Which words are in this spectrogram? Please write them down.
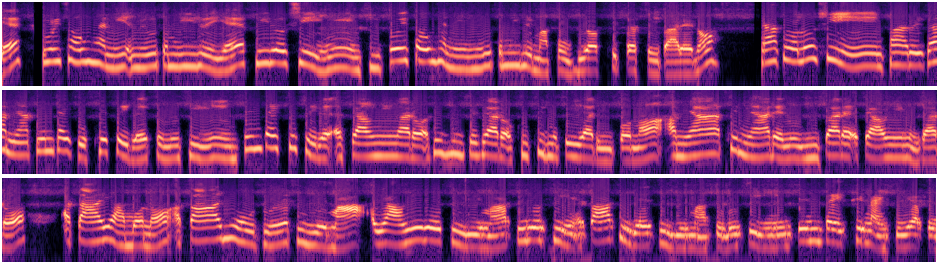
ရဲ့တွေးဆုံးခံနေအမျိုးသမီးတွေရဲ့ပြီးလို့ရှိရင်ဒီတွေးဆုံးခံနေအမျိုးသမီးတွေမှာပို့ပြီးတော့ဖြစ်သက်စေပါတယ်နော် ဒါဆိုလို့ရှိရင်ဘာတွေကများတင်းတိုက်ကိုဖြစ်စေလဲဆိုလို့ရှိရင်တင်းတိုက်ဖြစ်စေတဲ့အကြောင်းရင်းကတော့အထူးကြီးကြကြတော့အခုရှိမသိရဘူးပေါ့နော်အများဖြစ်များတယ်လို့ယူဆတဲ့အကြောင်းရင်းတွေကတော့အသားရောင်ပေါ့နော်အသားညိုတွဲပြည်တွေမှာအယောင်ရည်တဲ့ပြည်တွေမှာပြီးလို့ရှိရင်အသားပြည်တဲ့ပြည်တွေမှာဆိုလို့ရှိရင်တင်းတိုက်ဖြစ်နိုင်စေရပုံ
